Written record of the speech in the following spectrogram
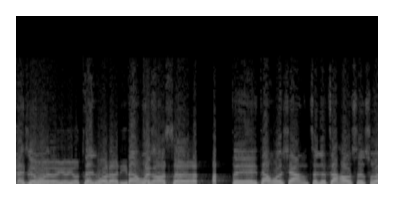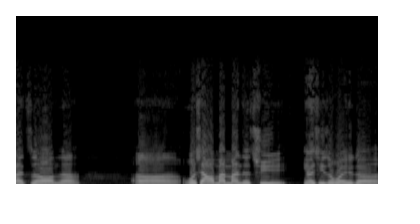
但是我有有有突破了，你但我刚刚设了。对，但我想这个账号设出来之后呢，呃，我想要慢慢的去，因为其实我有一个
